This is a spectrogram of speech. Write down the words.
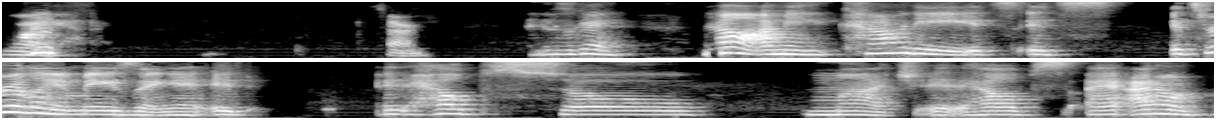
Why? Sorry. It's okay. No, I mean comedy. It's it's it's really amazing. It it, it helps so much. It helps. I, I don't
